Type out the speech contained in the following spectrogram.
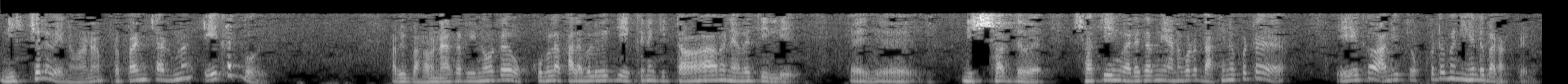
නිශ්චල වෙනවා නම් ප්‍රපංචන්න ඒකත් බෝ වෙනවා. අපි භාවනා කරනකොට ඔක්කොමලා කලබල වෙද්දී එක්කෙනෙක් ඉතාම නැවතිල්ලේ නිශ්ශබ්දව සතියෙන් වැඩ කරන යනකොට දකිනකොට ඒක අනිත් ඔක්කොටම නිහඬ බරක් වෙනවා.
